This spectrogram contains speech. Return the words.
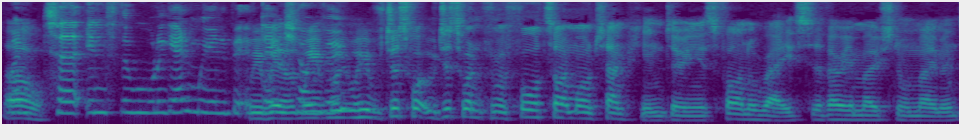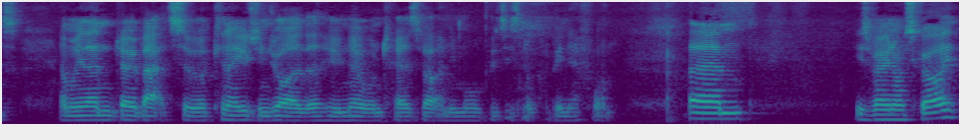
Oh, went uh, into the wall again. We had a bit of we, deja we, vu. we, we've just we just went from a four-time world champion doing his final race, a very emotional moment, and we then go back to a Canadian driver who no one cares about anymore because he's not going to be in F one. Um, he's a very nice guy,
